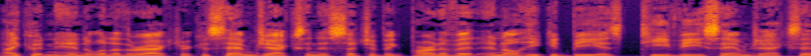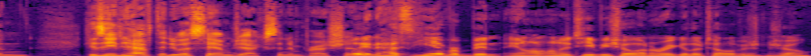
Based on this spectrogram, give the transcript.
I couldn't handle another actor because Sam Jackson is such a big part of it, and all he could be is TV Sam Jackson because he'd have to do a Sam Jackson impression. Wait, has he ever been in, on a TV show, on a regular television show?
